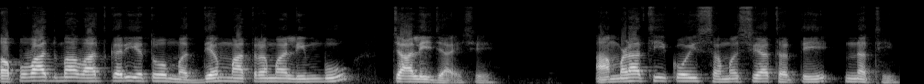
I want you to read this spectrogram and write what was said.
અપવાદમાં વાત કરીએ તો મધ્યમ માત્રામાં લીંબુ ચાલી જાય છે. આમળાથી કોઈ સમસ્યા થતી નથી.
